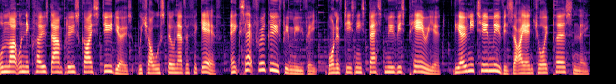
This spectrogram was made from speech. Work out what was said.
unlike when they closed down Blue Sky Studios, which I will still never forgive. Except for a Goofy movie, one of Disney's best movies period, the only two movies I enjoy personally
